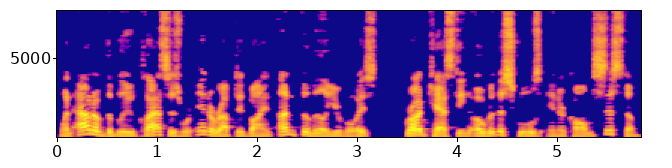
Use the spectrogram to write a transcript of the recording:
when out of the blue classes were interrupted by an unfamiliar voice broadcasting over the school's intercom system.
